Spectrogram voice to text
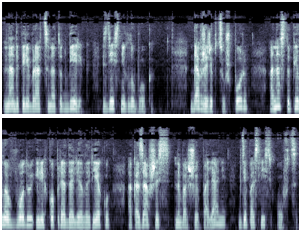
«Надо перебраться на тот берег. Здесь не глубоко». Дав жеребцу шпоры, она ступила в воду и легко преодолела реку, оказавшись на большой поляне, где паслись овцы.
